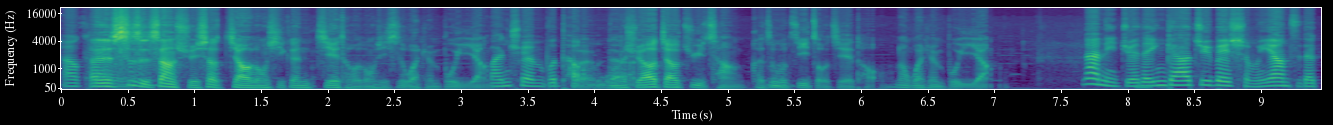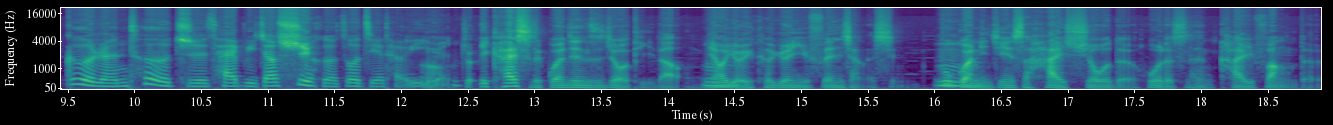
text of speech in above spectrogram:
Okay. 但是事实上，学校教的东西跟街头的东西是完全不一样，完全不同的。我们学校教剧场，可是我自己走街头，嗯、那完全不一样。那你觉得应该要具备什么样子的个人特质，才比较适合做街头艺人？嗯？就一开始的关键字就有提到，你要有一颗愿意分享的心，嗯、不管你今天是害羞的，或者是很开放的，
